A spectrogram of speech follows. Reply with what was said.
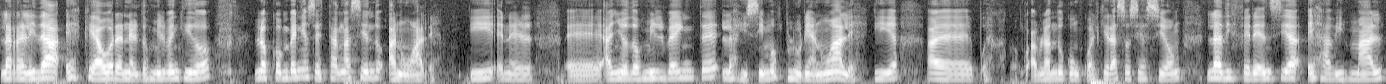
La realidad es que ahora en el 2022 los convenios se están haciendo anuales y en el eh, año 2020 las hicimos plurianuales. Y eh, pues hablando con cualquier asociación la diferencia es abismal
